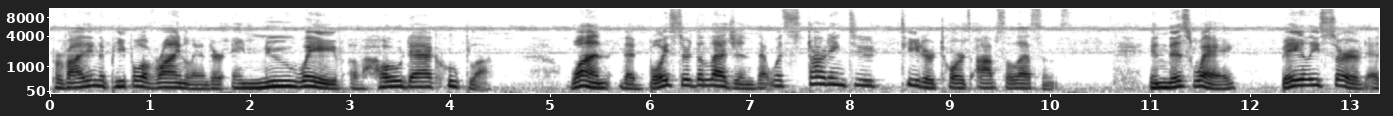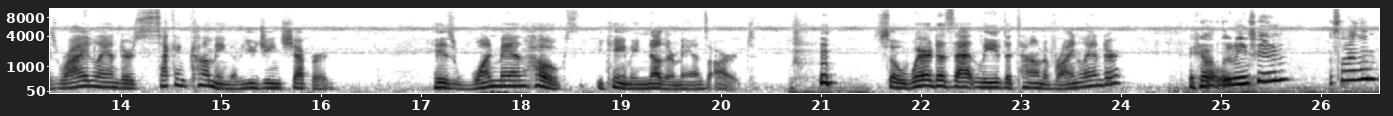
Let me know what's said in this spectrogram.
providing the people of Rhinelander a new wave of Hodag hoopla, one that bolstered the legend that was starting to teeter towards obsolescence. In this way, Bailey served as Rhinelander's second coming of Eugene Shepard. His one man hoax became another man's art. so, where does that leave the town of Rhinelander? In a Looney Tune asylum?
